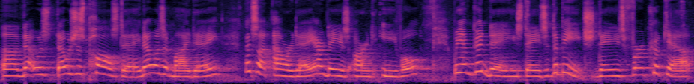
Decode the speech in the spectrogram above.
Uh, that was that was just Paul's day. That wasn't my day. That's not our day. Our days aren't evil. We have good days: days at the beach, days for a cookout,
